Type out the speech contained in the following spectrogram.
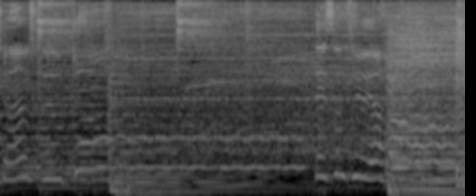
turns to dawn. Listen to your heart.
